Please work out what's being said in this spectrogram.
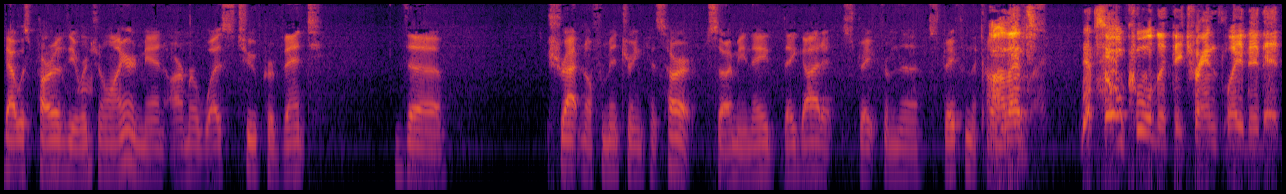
that was part of the original Iron Man armor was to prevent the shrapnel from entering his heart. So I mean, they they got it straight from the straight from the comic. that's that's so cool that they translated it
